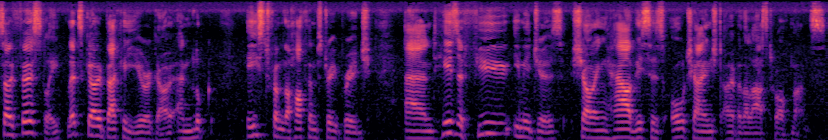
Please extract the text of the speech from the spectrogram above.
So firstly, let's go back a year ago and look east from the Hotham Street Bridge and here's a few images showing how this has all changed over the last 12 months.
